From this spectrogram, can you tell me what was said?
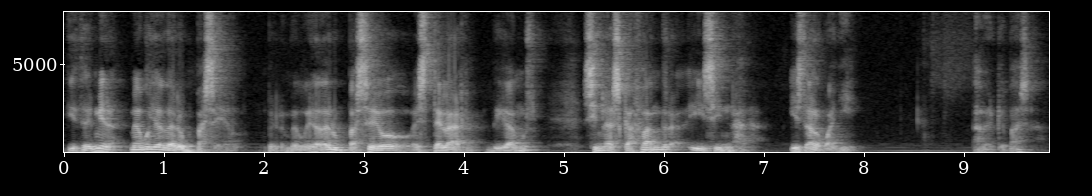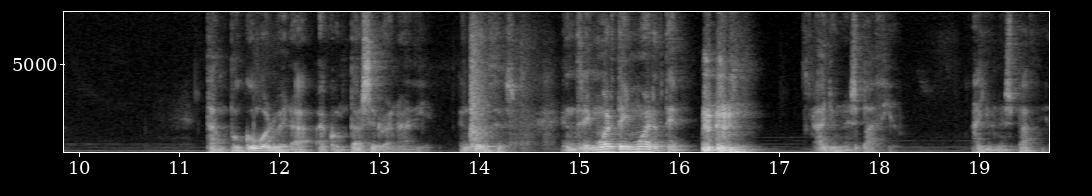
y dices, mira, me voy a dar un paseo, pero me voy a dar un paseo estelar, digamos, sin la escafandra y sin nada, y salgo allí. A ver qué pasa. Tampoco volverá a contárselo a nadie. Entonces, entre muerte y muerte hay un espacio, hay un espacio.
